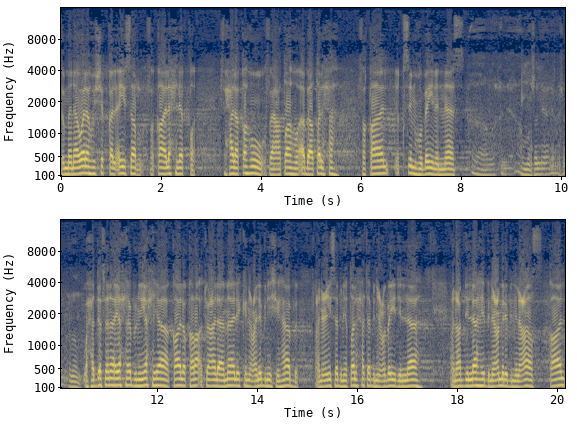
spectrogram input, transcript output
ثم ناوله الشق الأيسر فقال احلق فحلقه فأعطاه أبا طلحة فقال اقسمه بين الناس. وحدثنا يحيى بن يحيى قال قرأت على مالك عن ابن شهاب عن عيسى بن طلحة بن عبيد الله عن عبد الله بن عمرو بن العاص قال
